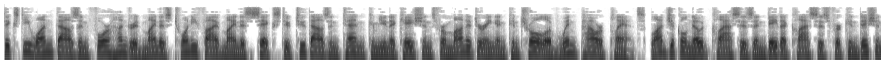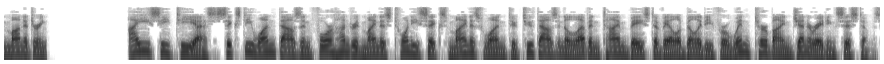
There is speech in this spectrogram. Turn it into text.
61400-25-6 to 2010 Communications for Monitoring and Control of Wind Power Plants, Logical Node Classes and Data Classes for Condition Monitoring. IEC TS 61400-26-1 to 2011 Time-based availability for wind turbine generating systems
